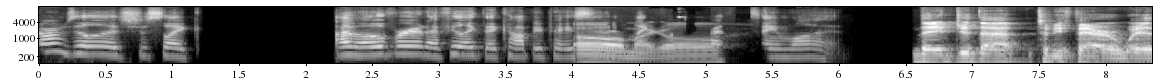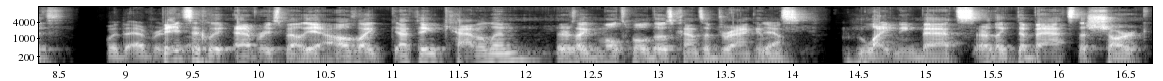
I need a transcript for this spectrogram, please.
Stormzilla, it's just like I'm over it. I feel like they copy pasted. Oh my like, god. the same one. They did that to be fair with With every spell. basically every spell. Yeah, I was like, I think Catalan. There's like multiple of those kinds of dragons, Mhm. lightning bats, or like the bats, the shark,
